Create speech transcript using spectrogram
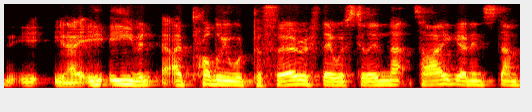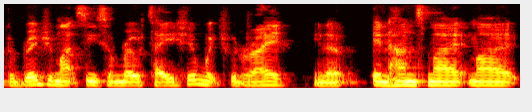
you know, even I probably would prefer if they were still in that tie and in Stamford Bridge. We might see some rotation, which would, right, you know, enhance my my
